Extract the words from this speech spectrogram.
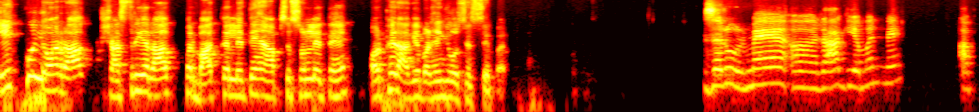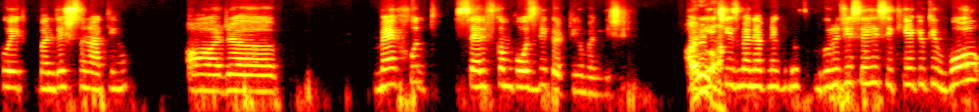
एक कोई और राग शास्त्रीय राग पर बात कर लेते हैं आपसे सुन लेते हैं और फिर आगे बढ़ेंगे उस हिस्से पर ज़रूर मैं राग यमन में आपको एक बंदिश सुनाती हूँ और मैं खुद सेल्फ कंपोज भी करती हूँ बंदिशें और ये चीज़ मैंने अपने गुरु जी से ही सीखी है क्योंकि वो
